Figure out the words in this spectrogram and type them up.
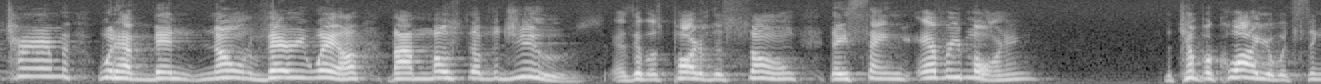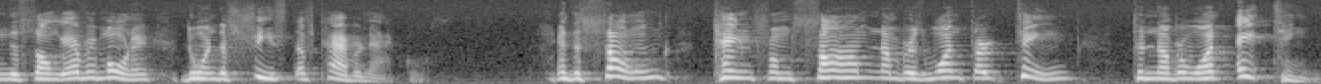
term would have been known very well by most of the Jews, as it was part of the song they sang every morning the temple choir would sing this song every morning during the Feast of Tabernacles. And the song came from Psalm numbers 113 to number 118.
